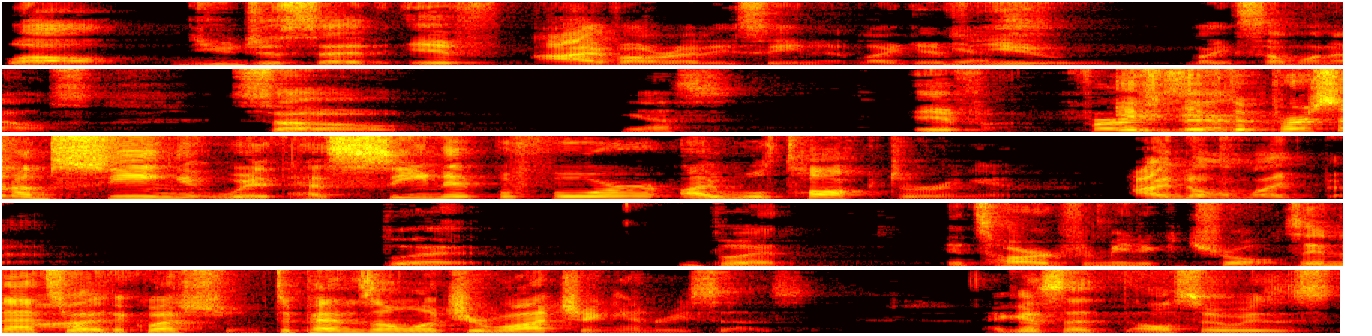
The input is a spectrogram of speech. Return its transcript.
Well, you just said if I've already seen it, like if Yes. you, like someone else. So Yes. if, for If example, if the person I'm seeing it with has seen it before, I will talk during it. I don't like that. But but it's hard for me to control, and that's why I- the question depends on what you're watching. Henry says. I guess that also is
